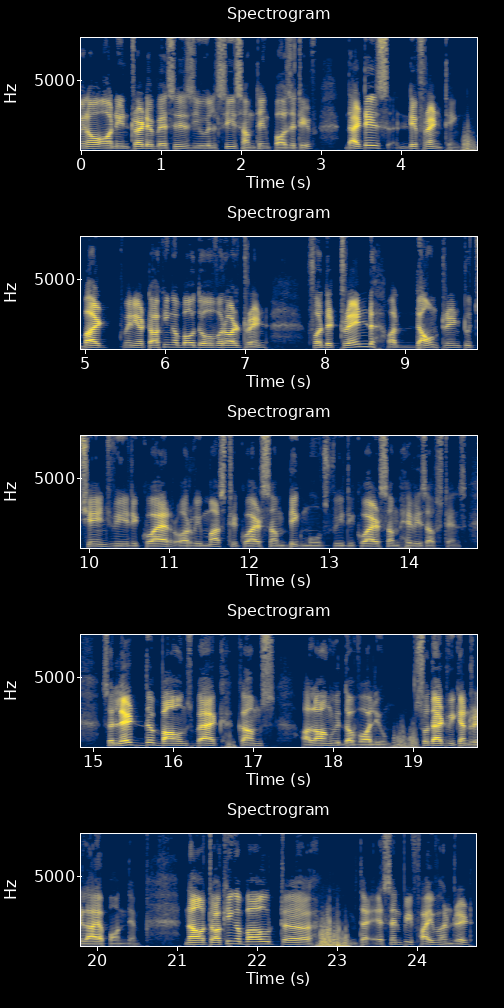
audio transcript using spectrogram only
you know on intraday basis you will see something positive. That is different thing. But when you're talking about the overall trend for the trend or downtrend to change we require or we must require some big moves. We require some heavy substance. So let the bounce back comes along with the volume so that we can rely upon them. Now talking about uh, the S&P 500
